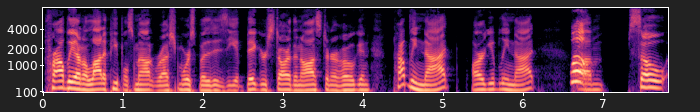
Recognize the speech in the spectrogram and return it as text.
probably on a lot of people's Mount Rushmores, but is he a bigger star than Austin or Hogan? Probably not. Arguably not. Well, um, so,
